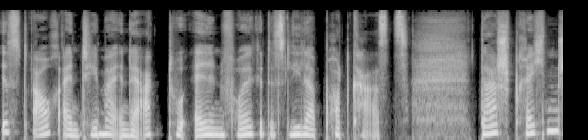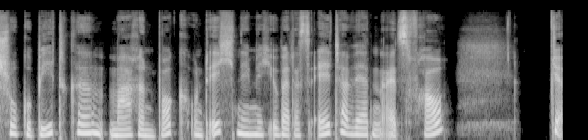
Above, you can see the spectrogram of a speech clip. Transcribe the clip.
ist auch ein Thema in der aktuellen Folge des Lila Podcasts. Da sprechen Schoko Bethke, Maren Bock und ich nämlich über das Älterwerden als Frau. Ja,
